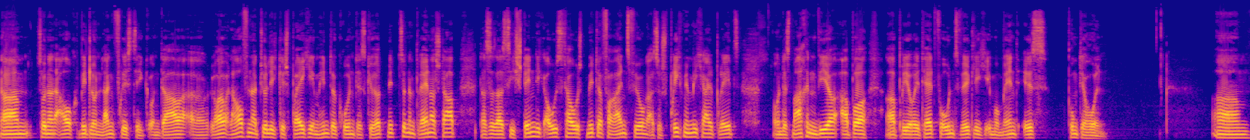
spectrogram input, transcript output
ähm, sondern auch mittel- und langfristig. Und da äh, laufen natürlich Gespräche im Hintergrund. Es gehört mit zu einem Trainerstab, dass er das sich ständig austauscht mit der Vereinsführung, also sprich mit Michael Breetz. Und das machen wir, aber äh, Priorität für uns wirklich im Moment ist Punkte holen. Ähm,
